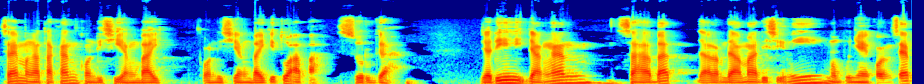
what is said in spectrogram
Saya mengatakan kondisi yang baik. Kondisi yang baik itu apa? Surga. Jadi jangan sahabat dalam dhamma di sini mempunyai konsep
